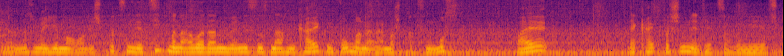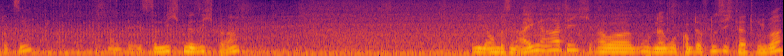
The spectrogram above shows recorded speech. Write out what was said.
Und dann müssen wir hier mal ordentlich spritzen. Jetzt sieht man aber dann wenigstens nach dem Kalken, wo man dann einmal spritzen muss. Weil der Kalk verschwindet jetzt, wenn wir jetzt spritzen. Man, der ist dann nicht mehr sichtbar. Finde ich auch ein bisschen eigenartig, aber gut, na gut, kommt der Flüssigkeit drüber.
